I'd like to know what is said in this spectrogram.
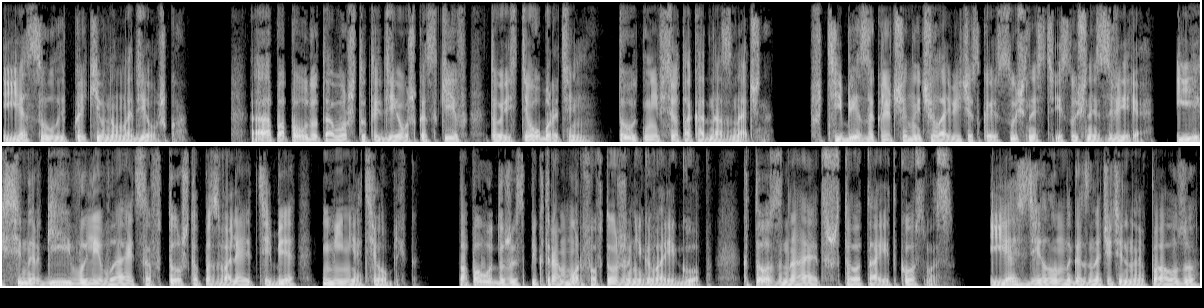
Я с улыбкой кивнул на девушку. А по поводу того, что ты девушка-скиф, то есть оборотень, тут не все так однозначно. В тебе заключены человеческая сущность и сущность зверя, и их синергия выливается в то, что позволяет тебе менять облик. По поводу же спектроморфов тоже не говори гоп. Кто знает, что таит космос. Я сделал многозначительную паузу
